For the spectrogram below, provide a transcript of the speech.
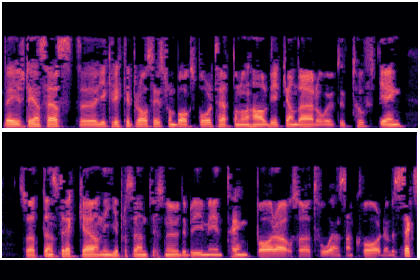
Wäjerstens häst. Eh, gick riktigt bra sist från bakspår. 13,5 gick han där och var ute i ett tufft gäng. Så att den sträcka 9% just nu, det blir min tänkbara. Och så har jag två ensam kvar. Nummer 6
